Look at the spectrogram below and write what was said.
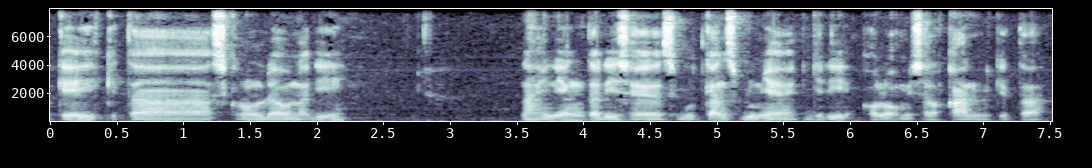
Oke, kita scroll down lagi. Nah, ini yang tadi saya sebutkan sebelumnya ya. Jadi kalau misalkan kita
